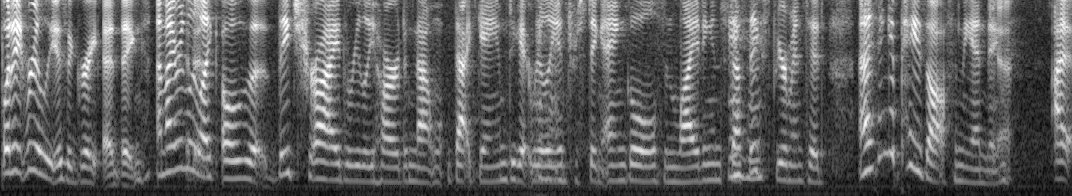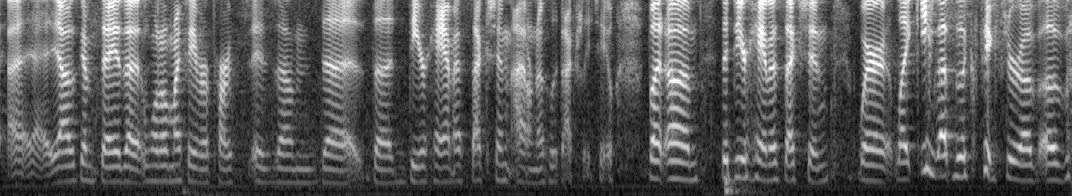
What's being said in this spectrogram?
But it really is a great ending, and I really It like is. all the. They tried really hard in that that game to get really Mm-hmm. interesting angles and lighting and stuff. They experimented, and I think it pays off in the ending. Yeah. I, I I was gonna say that one of my favorite parts is um the the dear Hannah section. I don't know who it's actually to, but um the dear Hannah section where like you got the picture of of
